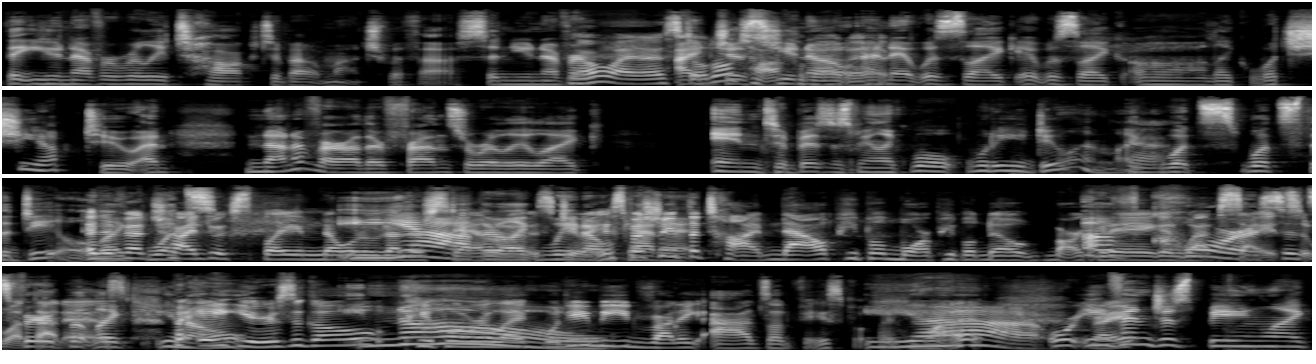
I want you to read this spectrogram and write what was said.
that you never really talked about much with us, and you never no I, I still I don't just, talk you know, about it and it was like, it was like, oh, like what's she up to? And none of our other friends were really like into business, being like, well, what are you doing? Like, Yeah. what's what's the deal? and like, if I tried to explain, no one would Yeah, understand they're what like, "We doing, don't especially at the time. Now people, more people know marketing and websites and what very- that is. but, like, you but eight years ago, people were like, "What do you mean running ads on Facebook?" Like, what? yeah, or Right? even just being like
